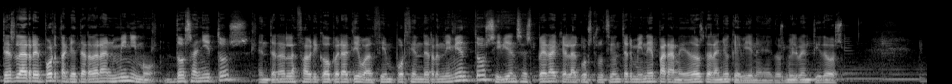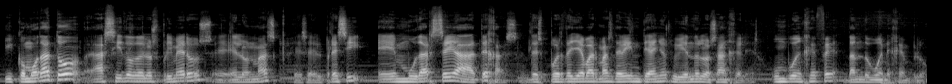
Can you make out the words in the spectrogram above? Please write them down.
Tesla reporta que tardarán mínimo dos añitos en tener la fábrica operativa al 100% de rendimiento, si bien se espera que la construcción termine para mediados del año que viene, 2022. Y como dato, ha sido de los primeros, eh, Elon Musk, es el presi, en mudarse a Texas, después de llevar más de 20 años viviendo en Los Ángeles. Un buen jefe dando buen ejemplo.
